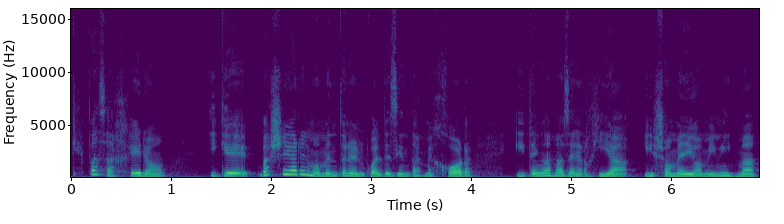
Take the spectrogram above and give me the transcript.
que es pasajero y que va a llegar el momento en el cual te sientas mejor y tengas más energía y yo me digo a mí misma,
